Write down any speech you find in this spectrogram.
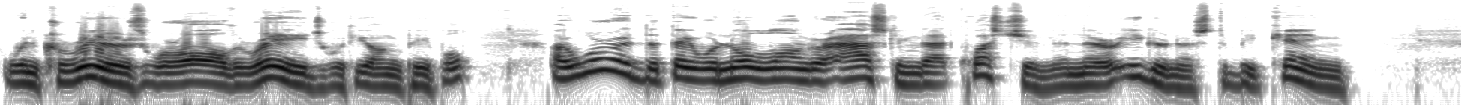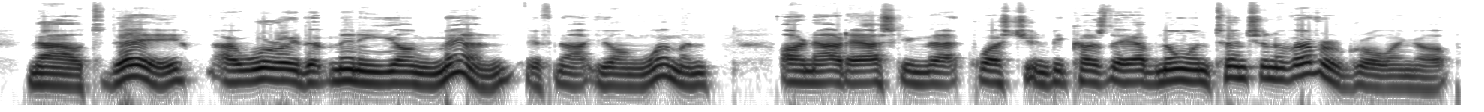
when careers were all the rage with young people, I worried that they were no longer asking that question in their eagerness to be king. Now, today, I worry that many young men, if not young women, are not asking that question because they have no intention of ever growing up,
